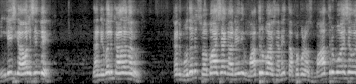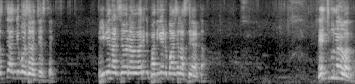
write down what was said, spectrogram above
ఇంగ్లీష్ కావాల్సిందే. దాన్ని ఎవరు కాదన్నారు? కానీ మొదలు స్వభాష అనేది మాతృభాష అనేది తప్పకుండా వస్తుంది. మాతృభాష వస్తే అన్ని భాషలు వచ్చేస్తాయి. పివి నరసింహారావు గారికి పదిహేడు భాషలు వస్తాయట. నేర్చుకున్నారు వారు.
